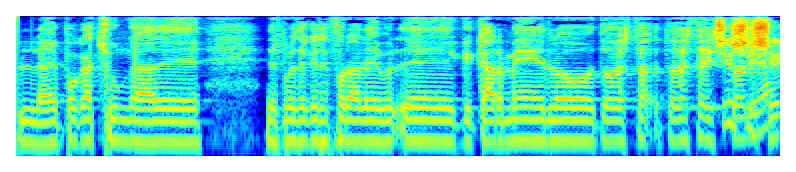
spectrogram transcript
la época chunga de después de que se fuera que Carmelo toda esta, toda esta historia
